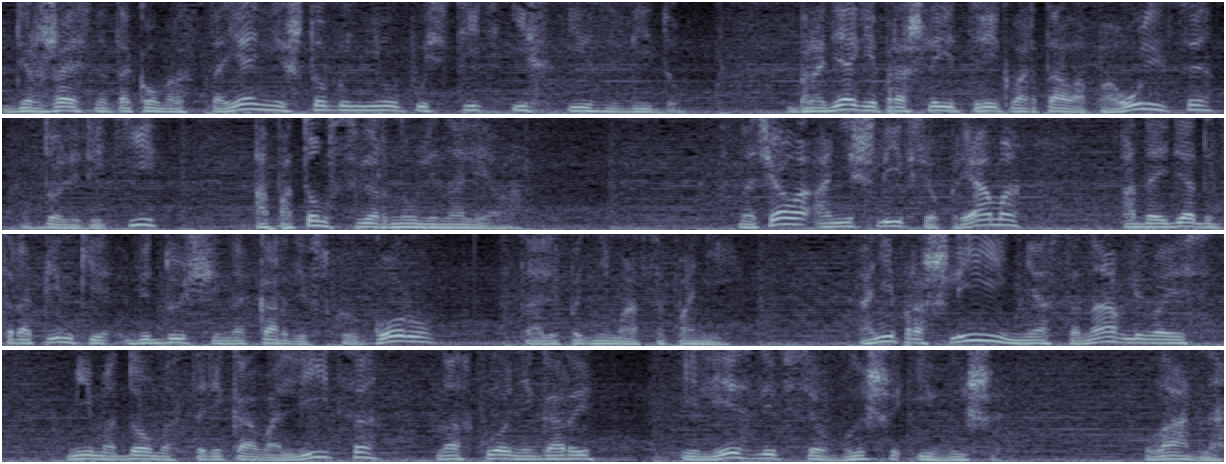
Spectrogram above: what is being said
держась на таком расстоянии, чтобы не упустить их из виду. Бродяги прошли три квартала по улице, вдоль реки, а потом свернули налево. Сначала они шли все прямо, а дойдя до тропинки, ведущей на Кардивскую гору, стали подниматься по ней. Они прошли, не останавливаясь, мимо дома старика Валийца на склоне горы и лезли все выше и выше. «Ладно»,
